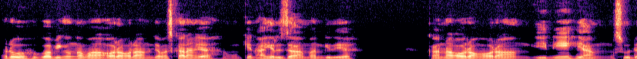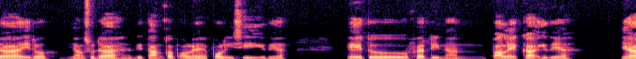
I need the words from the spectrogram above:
Aduh gue bingung sama orang-orang zaman sekarang ya mungkin akhir zaman gitu ya. Karena orang-orang ini yang sudah itu yang sudah ditangkap oleh polisi gitu ya yaitu Ferdinand Paleka gitu ya. Ya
